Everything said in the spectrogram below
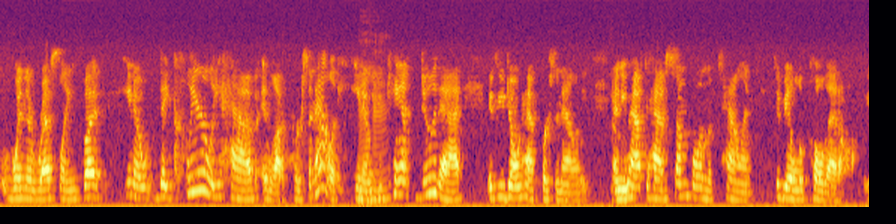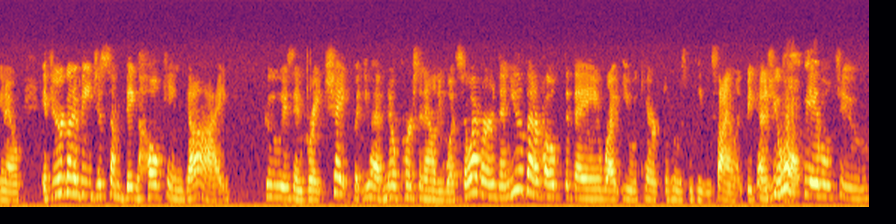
when they're wrestling. But you know, they clearly have a lot of personality. You know, you Mhm. can't do that if you don't have personality, and you have to have some form of talent to be able to pull that off. You know, if you're going to be just some big hulking guy who is in great shape, but you have no personality whatsoever, then you better hope that they write you a character who is completely silent because you won't be able to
